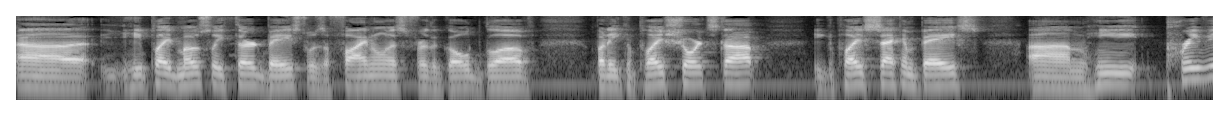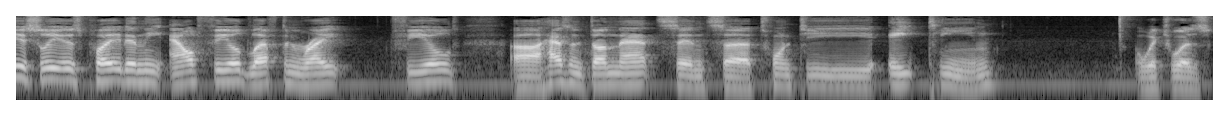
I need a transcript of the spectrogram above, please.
Uh, he played mostly third base. Was a finalist for the Gold Glove, but he could play shortstop. He could play second base. Um, he previously has played in the outfield, left and right field. Uh, hasn't done that since uh, 2018, which was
